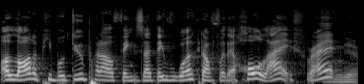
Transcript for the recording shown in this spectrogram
a lot of people do put out things that they've worked on for their whole life, right? Mm, yeah.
